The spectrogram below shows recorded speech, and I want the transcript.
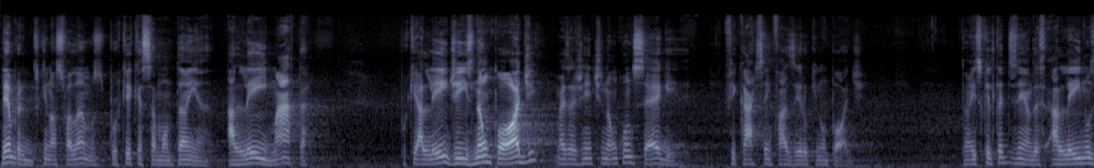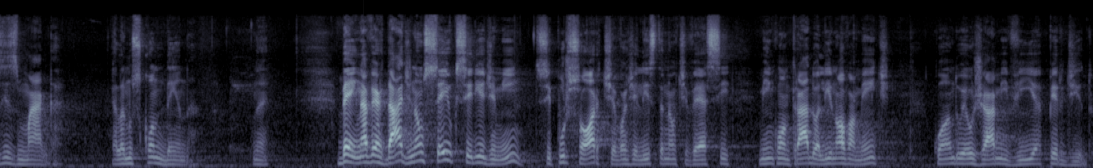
Lembra do que nós falamos? Por que, que essa montanha, a lei mata? Porque a lei diz não pode, mas a gente não consegue ficar sem fazer o que não pode. Então é isso que ele está dizendo. A lei nos esmaga, ela nos condena. Né? Bem, na verdade, não sei o que seria de mim se por sorte evangelista não tivesse me encontrado ali novamente quando eu já me via perdido.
